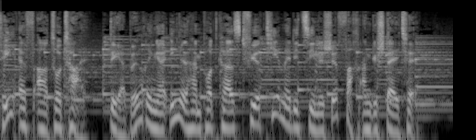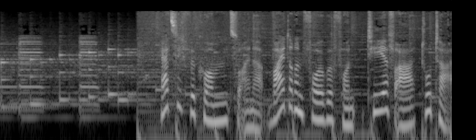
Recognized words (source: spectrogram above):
TFA Total, der Böhringer Ingelheim Podcast für tiermedizinische Fachangestellte. Herzlich willkommen zu einer weiteren Folge von TFA Total.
